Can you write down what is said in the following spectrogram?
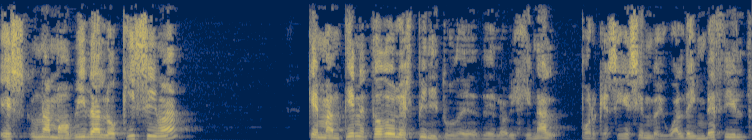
es una movida loquísima que mantiene todo el espíritu de- del original, porque sigue siendo igual de imbécil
